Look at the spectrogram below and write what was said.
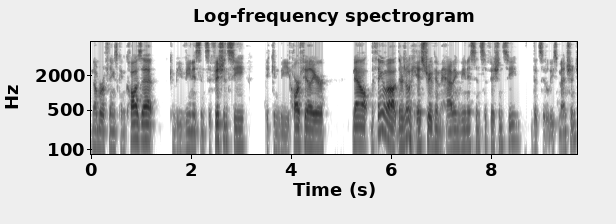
a number of things can cause that. It can be venous insufficiency, it can be heart failure, now, the thing about there's no history of him having venous insufficiency that's at least mentioned.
